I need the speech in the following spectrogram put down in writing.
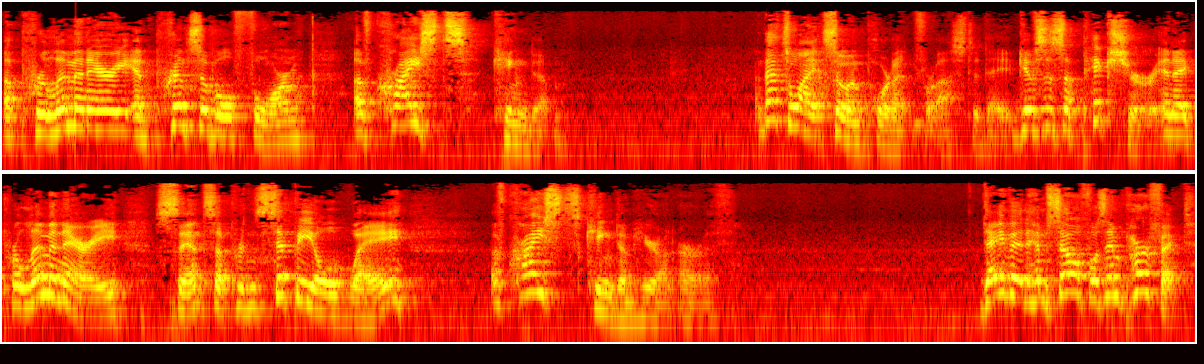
a preliminary and principal form of Christ's kingdom. And that's why it's so important for us today. It gives us a picture, in a preliminary sense, a principial way, of Christ's kingdom here on earth. David himself was imperfect.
